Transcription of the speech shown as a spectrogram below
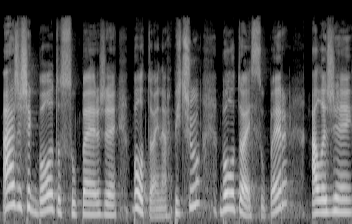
a že však bolo to super, že bolo to aj na piču, bolo to aj super, ale že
